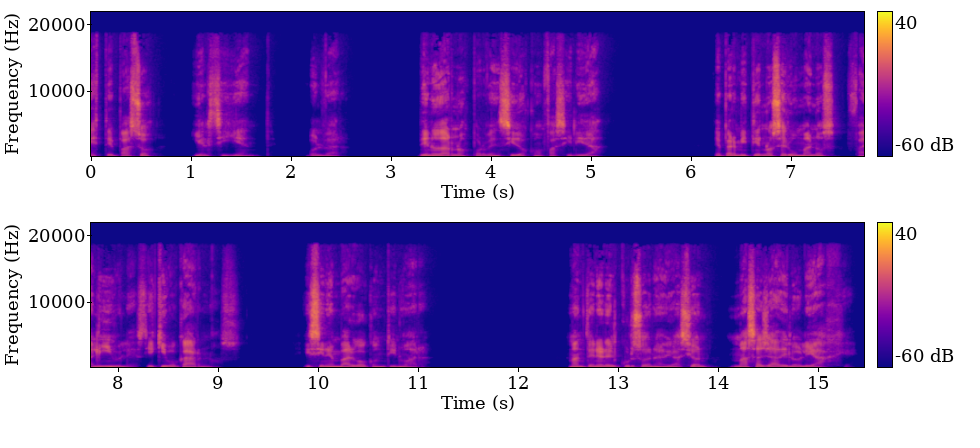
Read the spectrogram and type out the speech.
este paso y el siguiente, volver, de no darnos por vencidos con facilidad, de permitirnos ser humanos falibles y equivocarnos, y sin embargo continuar. Mantener el curso de navegación más allá del oleaje.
